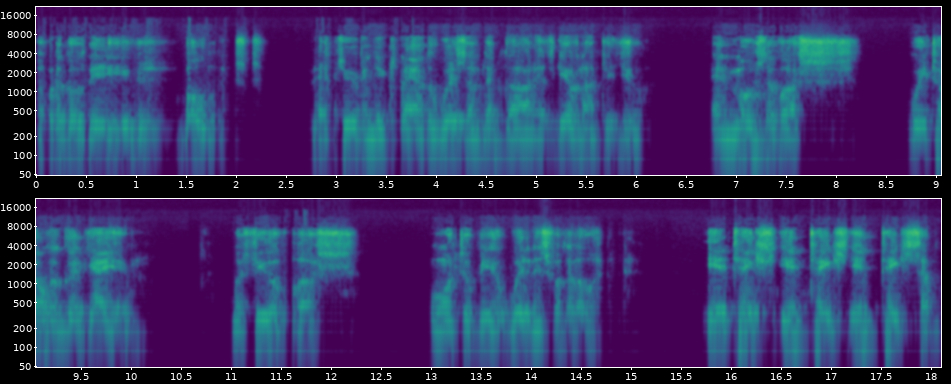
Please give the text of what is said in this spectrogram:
The Holy Ghost gives boldness that you can declare the wisdom that God has given unto you. And most of us, we talk a good game, but few of us want to be a witness for the Lord. It takes it takes it takes some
